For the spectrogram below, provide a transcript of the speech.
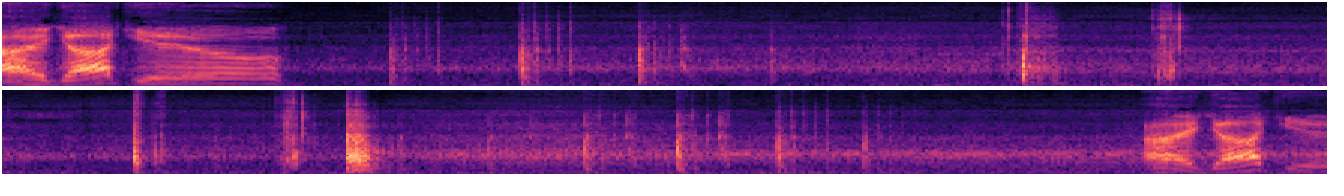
I got you. I got you.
